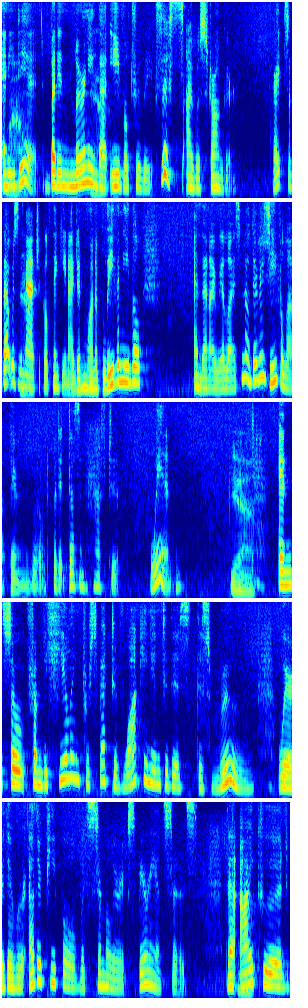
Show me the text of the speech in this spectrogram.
And he did. But in learning Yeah. that evil truly exists, I was stronger. Right? So that was the Yeah. magical thinking. I didn't want to believe in evil. And then I realized, no, there is evil out there in the world, but it doesn't have to win. Yeah. And so from the healing perspective, walking into this this room where there were other people with similar experiences, that I could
